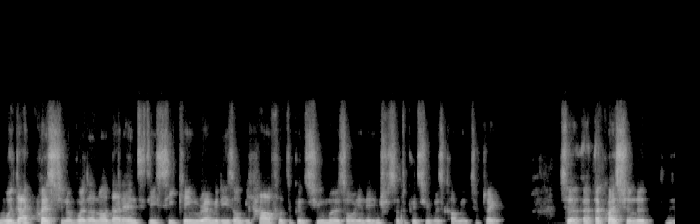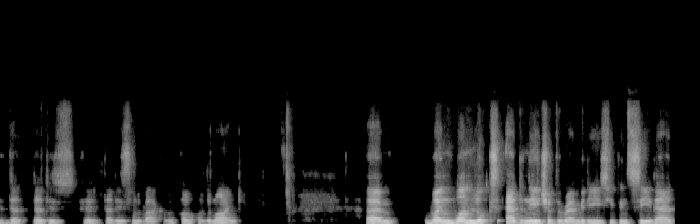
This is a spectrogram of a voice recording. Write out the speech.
would that question of whether or not that entity is seeking remedies on behalf of the consumers or in the interest of the consumers come into play? So a, a question that, that, that, is, uh, that is in the back of, of the mind. Um, when one looks at the nature of the remedies, you can see that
